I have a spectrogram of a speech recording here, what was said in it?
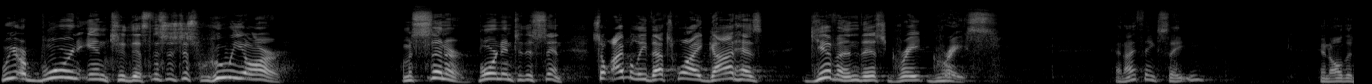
we are born into this. This is just who we are. I'm a sinner, born into this sin. So I believe that's why God has given this great grace. And I think Satan and all the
